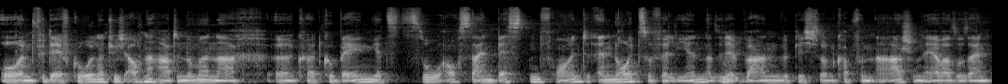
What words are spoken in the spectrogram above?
Und für Dave Grohl natürlich auch eine harte Nummer, nach äh, Kurt Cobain jetzt so auch seinen besten Freund erneut zu verlieren. Also der waren wirklich so ein Kopf und ein Arsch und er war so sein,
